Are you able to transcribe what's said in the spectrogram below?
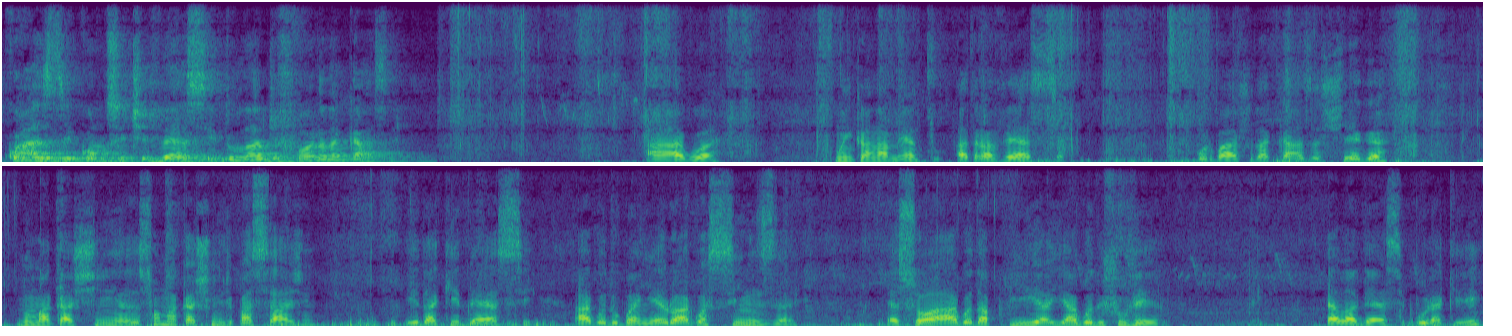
quase como se tivesse do lado de fora da casa. A água, o encanamento atravessa por baixo da casa, chega numa caixinha, é só uma caixinha de passagem, e daqui desce água do banheiro, água cinza. É só água da pia e água do chuveiro. Ela desce por aqui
